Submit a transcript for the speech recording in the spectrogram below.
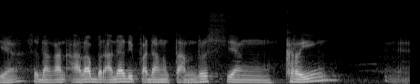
ya sedangkan Arab berada di padang tandus yang kering ya,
